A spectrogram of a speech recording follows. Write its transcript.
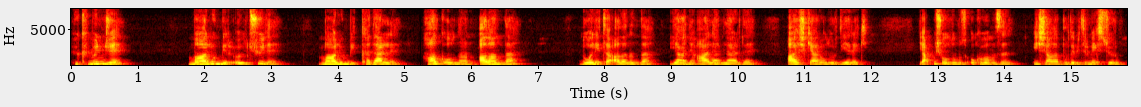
hükmünce malum bir ölçüyle, malum bir kaderle halk olunan alanda, dualite alanında yani alemlerde aşikar olur diyerek yapmış olduğumuz okumamızı inşallah burada bitirmek istiyorum.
